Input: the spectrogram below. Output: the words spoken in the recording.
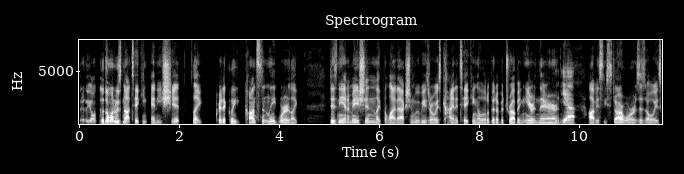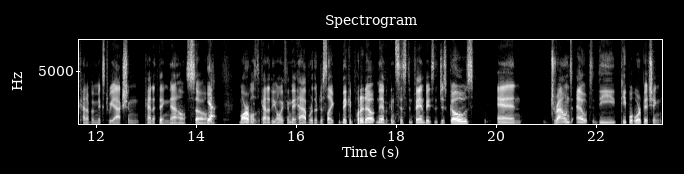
They're the, on- they're the one who's not taking any shit like critically constantly. Where like Disney animation, like the live action movies, are always kind of taking a little bit of a drubbing here and there. And Yeah. obviously, Star Wars is always kind of a mixed reaction kind of thing now. So Yeah. Marvel's kind of the only thing they have where they're just like they can put it out and they have a consistent fan base that just goes and drowns out the people who are bitching.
